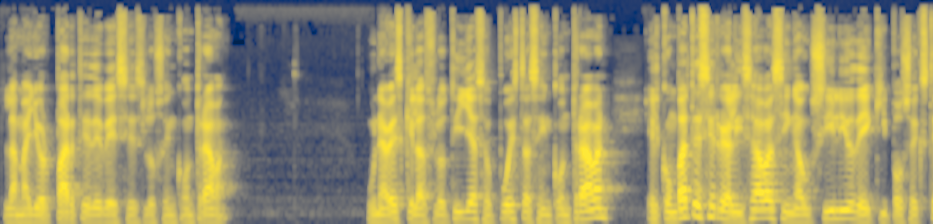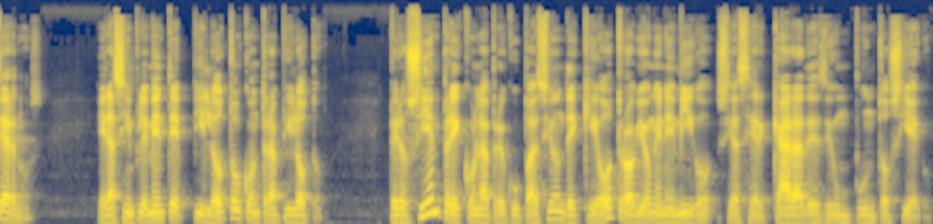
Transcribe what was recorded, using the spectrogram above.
la mayor parte de veces los encontraban. Una vez que las flotillas opuestas se encontraban, el combate se realizaba sin auxilio de equipos externos. Era simplemente piloto contra piloto pero siempre con la preocupación de que otro avión enemigo se acercara desde un punto ciego.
